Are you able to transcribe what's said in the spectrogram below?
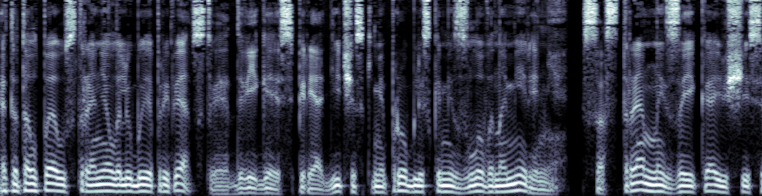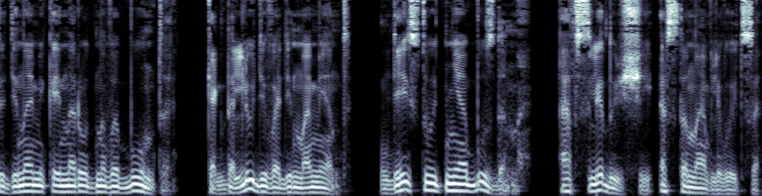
Эта толпа устраняла любые препятствия, двигаясь периодическими проблесками злого намерения, со странной заикающейся динамикой народного бунта, когда люди в один момент действуют необузданно, а в следующий останавливаются,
